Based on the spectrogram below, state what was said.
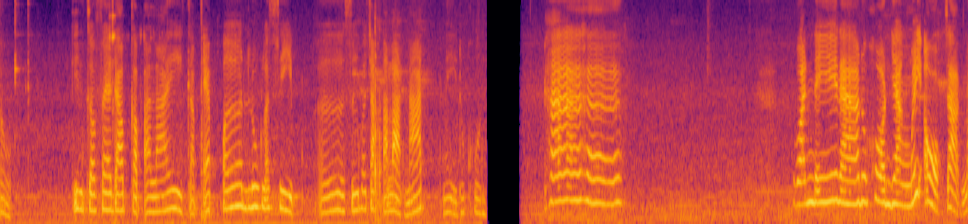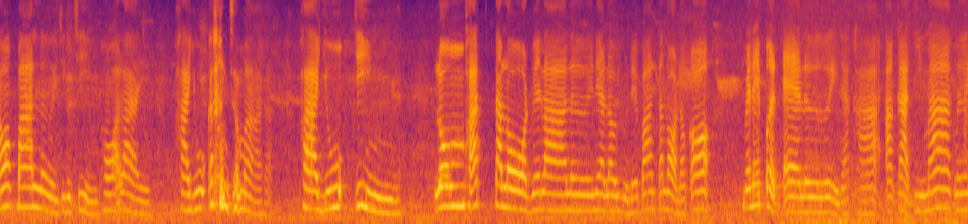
ว กินกาแฟดำกับอะไรกับแอปเปิลลูกละสิบเออ ซื้อมาจากตลาดนัด นี่ทุกคนฮ่าฮ่าวันนี้นะทุกคนยังไม่ออกจากนอกบ้านเลยจริงๆ เพราะอะไร พายุกำลังจะมาค่ะ พายุจริง ลมพัด ตลอดเวลาเลยเนี่ยเราอยู่ในบ้านตลอดแล้วก็ไม่ได้เปิดแอร์เลยนะคะ อากาศดีมากเลย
